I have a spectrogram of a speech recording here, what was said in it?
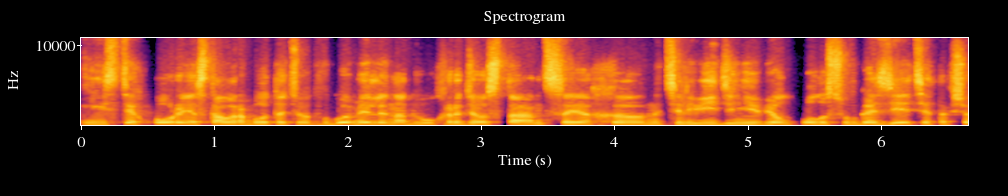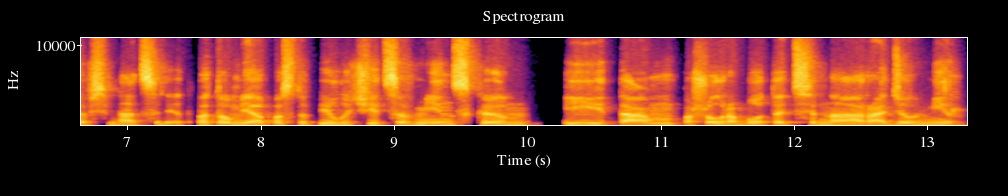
И с тех пор я стал работать вот в Гомеле на двух радиостанциях, э, на телевидении, вел полосу в газете, это все в 17 лет. Потом я поступил учиться в Минск, эм, и там пошел работать на радио «Мир».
